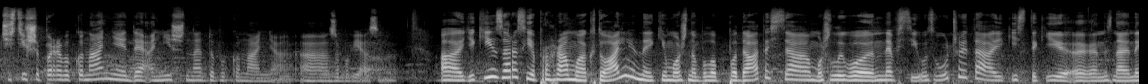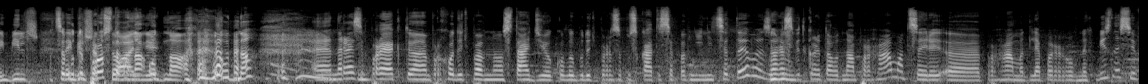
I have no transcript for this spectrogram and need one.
частіше перевиконання йде, аніж недовиконання е, зобов'язань. А які зараз є програми актуальні, на які можна було б податися? Можливо, не всі озвучуєте, а якісь такі е, не знаю, найбільш це найбільш буде просто актуальні. вона одна. одна е, наразі проект проходить певну стадію, коли будуть перезапускатися певні ініціативи. Зараз mm-hmm. відкрита одна програма. Це програма для переробних бізнесів.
